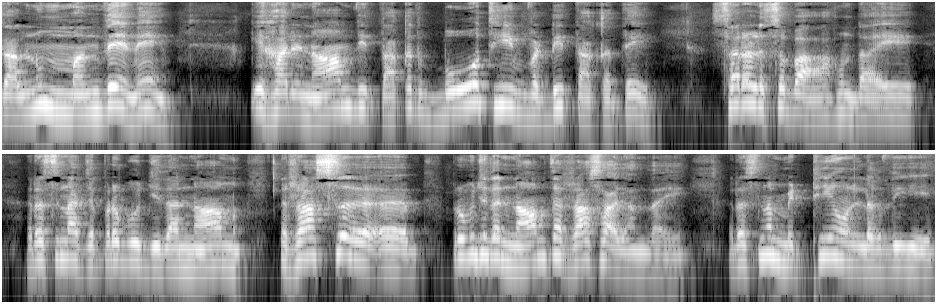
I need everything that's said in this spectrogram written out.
ਗੱਲ ਨੂੰ ਮੰਨਦੇ ਨੇ ਕਿ ਹਰ ਨਾਮ ਦੀ ਤਾਕਤ ਬਹੁਤ ਹੀ ਵੱਡੀ ਤਾਕਤ ਏ। ਸਰਲ ਸੁਭਾਅ ਹੁੰਦਾ ਏ। ਰਸਨਾ ਚ ਪ੍ਰਭੂ ਜੀ ਦਾ ਨਾਮ ਰਸ ਪ੍ਰਭੂ ਜੀ ਦਾ ਨਾਮ ਤਾਂ ਰਸ ਆ ਜਾਂਦਾ ਏ। ਰਸਨਾ ਮਿੱਠੀ ਹੋਣ ਲੱਗਦੀ ਏ।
